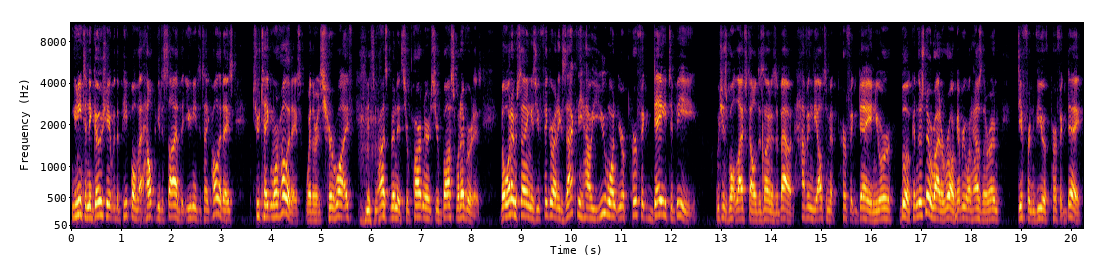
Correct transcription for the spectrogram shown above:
you need to negotiate with the people that help you decide that you need to take holidays to take more holidays, whether it's your wife, it's your husband, it's your partner, it's your boss, whatever it is. But what I'm saying is you figure out exactly how you want your perfect day to be, which is what lifestyle design is about, having the ultimate perfect day in your book. And there's no right or wrong. Everyone has their own different view of perfect day.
